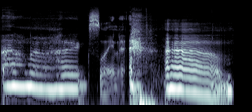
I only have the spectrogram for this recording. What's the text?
I don't know how to explain it. um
